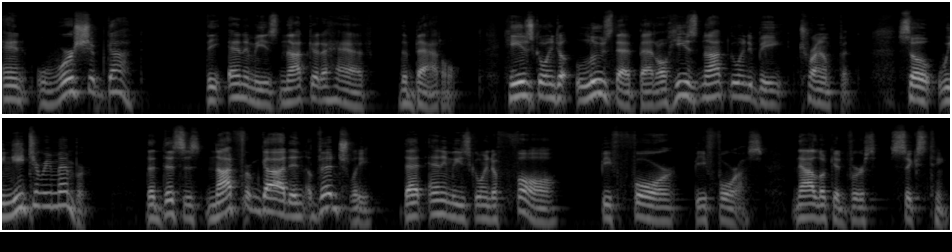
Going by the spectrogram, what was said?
and worship God, the enemy is not going to have the battle. He is going to lose that battle. He is not going to be triumphant. So we need to remember that this is not from God, and eventually that enemy is going to fall before before us. Now look at verse 16.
